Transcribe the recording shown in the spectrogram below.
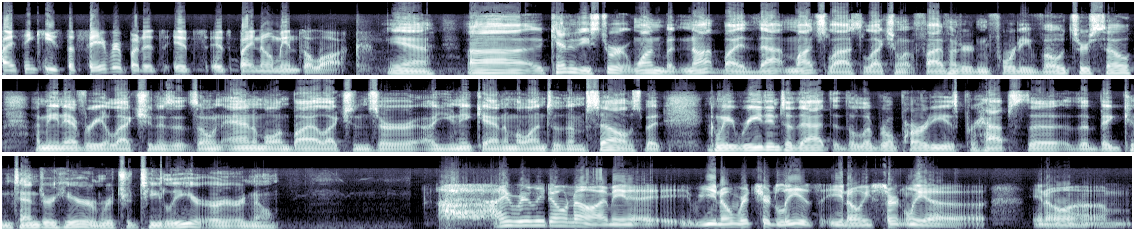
I think he's the favorite, but it's it's it's by no means a lock. Yeah, uh, Kennedy Stewart won, but not by that much last election. What 500 140 votes or so. I mean, every election is its own animal, and by elections are a unique animal unto themselves. But can we read into that that the Liberal Party is perhaps the, the big contender here, and Richard T. Lee, or, or no? I really don't know. I mean, you know, Richard Lee is, you know, he's certainly a, you know, um,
